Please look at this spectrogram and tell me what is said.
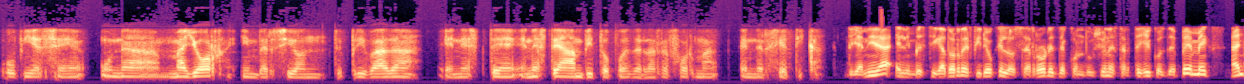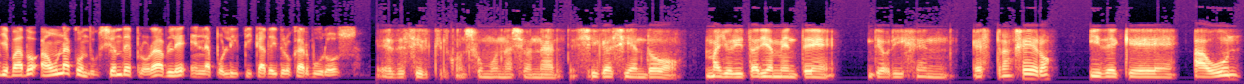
hubiese una mayor inversión privada en este en este ámbito pues de la reforma energética. Deyanira, el investigador refirió que los errores de conducción estratégicos de Pemex han llevado a una conducción deplorable en la política de hidrocarburos. Es decir, que el consumo nacional siga siendo mayoritariamente de origen extranjero y de que aún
